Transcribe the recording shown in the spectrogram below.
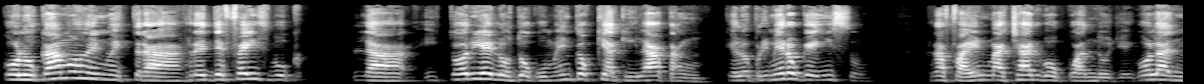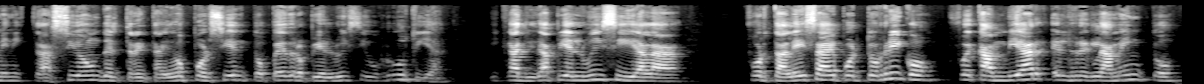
Colocamos en nuestra red de Facebook la historia y los documentos que aquilatan, que lo primero que hizo Rafael Machargo cuando llegó la administración del 32% Pedro Pierluisi Urrutia y Caridad Pierluisi a la Fortaleza de Puerto Rico fue cambiar el reglamento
